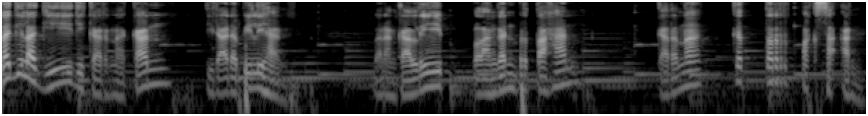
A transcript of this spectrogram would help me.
Lagi-lagi dikarenakan tidak ada pilihan. Barangkali pelanggan bertahan karena keterpaksaan.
